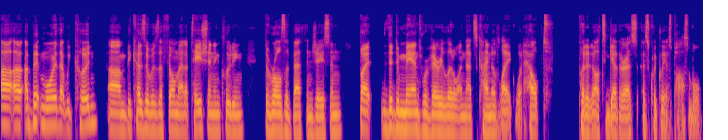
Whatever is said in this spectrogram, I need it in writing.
uh, a, a, bit more that we could um, because it was a film adaptation, including the roles of Beth and Jason. But the demands were very little, and that's kind of like what helped put it all together as as quickly as possible.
